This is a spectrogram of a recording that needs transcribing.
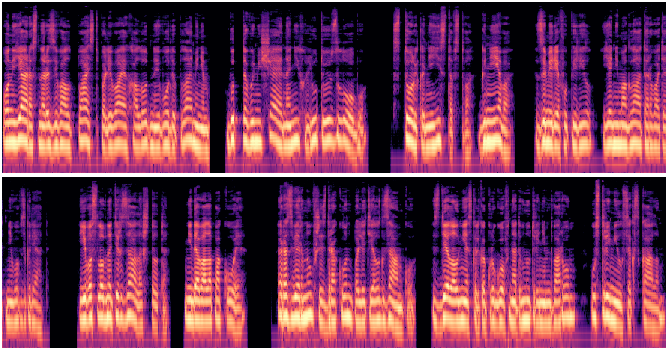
Он яростно разевал пасть, поливая холодные воды пламенем, будто вымещая на них лютую злобу. Столько неистовства, гнева. Замерев у перил, я не могла оторвать от него взгляд. Его словно терзало что-то, не давало покоя. Развернувшись, дракон полетел к замку, сделал несколько кругов над внутренним двором, устремился к скалам.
